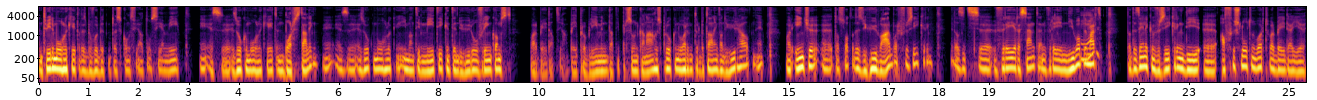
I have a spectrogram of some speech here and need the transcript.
een tweede mogelijkheid, dat is bijvoorbeeld een tussenkomst via het OCME. Is, is ook een mogelijkheid. Een borststelling is, is ook mogelijk. Iemand die meetekent in de huurovereenkomst waarbij dat ja, bij problemen dat die persoon kan aangesproken worden ter betaling van de huurgelden. Hè. Maar eentje, uh, tot slot, dat is de huurwaarborgverzekering. Dat is iets uh, vrij recent en vrij nieuw op de markt. Dat is eigenlijk een verzekering die uh, afgesloten wordt, waarbij dat je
